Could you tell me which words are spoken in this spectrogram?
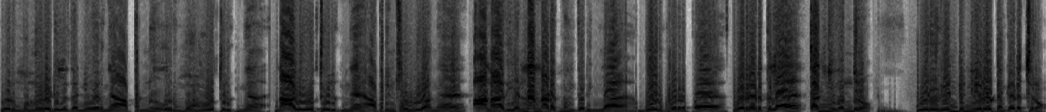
ஒரு முந்நூறு அடியில தண்ணி வருங்க அப்படின்னு ஒரு மூணு ஊத்து இருக்குங்க நாலு ஊத்து இருக்குங்க அப்படின்னு சொல்லுவாங்க. ஆனா அது என்ன நடக்கும் தெரியுங்களா? போர் போடுறப்ப ஒரு இடத்துல தண்ணி வந்துடும் ஒரு ரெண்டு நீரோட்டம் கிடைச்சிரும்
